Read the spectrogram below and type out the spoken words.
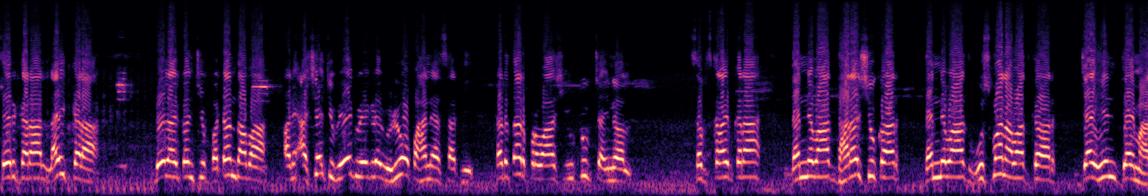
शेअर करा लाईक करा. बेल आयकॉनची बटन दाबा आणि असेच वेगवेगळे व्हिडिओ पाहण्यासाठी खडतर प्रवास यूट्यूब चॅनल सबस्क्राईब करा. धन्यवाद धाराशिवकर धन्यवाद उस्मानाबादकर. जय हिंद जय महाराज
